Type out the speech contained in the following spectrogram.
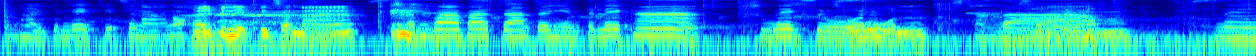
ต้นไห้เป็นเลขปริศนาเนาะให้เป็นเลขปริศนาแต่ว่าพระอาจารย์จะเห็นเป็นเลขห้าเลขศูศูนย์นย์สามสาสาม หนึ่ง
